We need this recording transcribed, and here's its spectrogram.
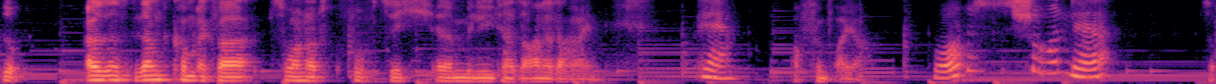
So. Also insgesamt kommen etwa 250 äh, Milliliter Sahne da rein. Ja. Auf 5 Eier. Boah, das ist schon, ja. So.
